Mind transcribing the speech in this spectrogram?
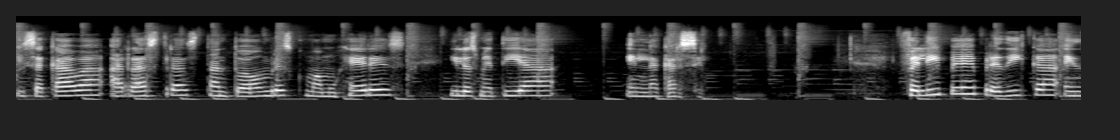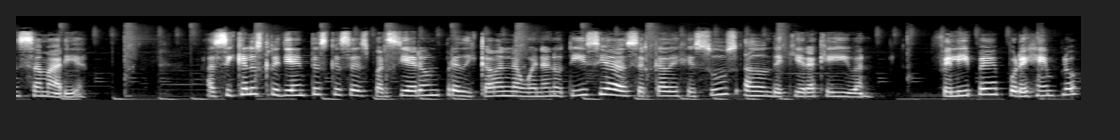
y sacaba a rastras tanto a hombres como a mujeres y los metía en la cárcel. Felipe predica en Samaria. Así que los creyentes que se esparcieron predicaban la buena noticia acerca de Jesús a donde quiera que iban. Felipe, por ejemplo,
